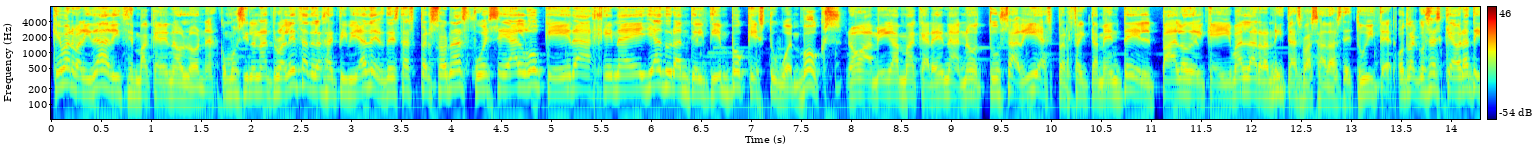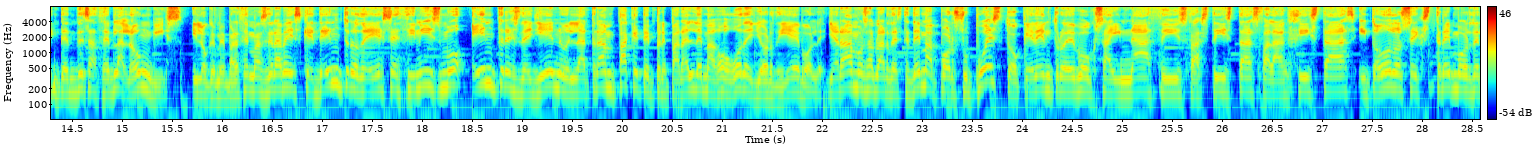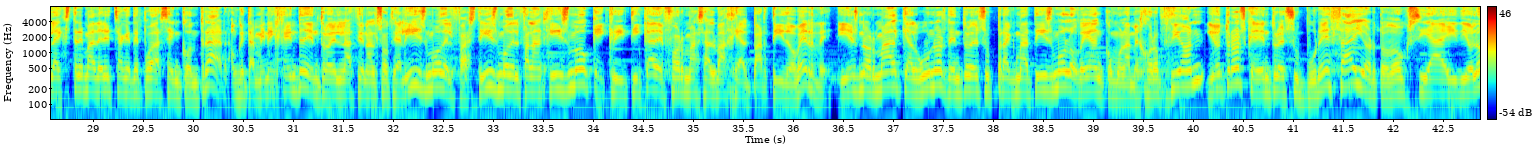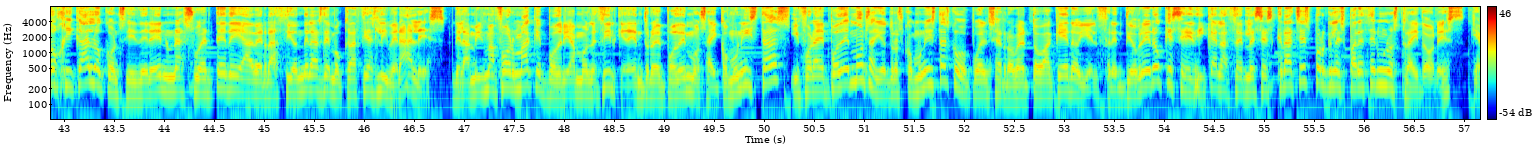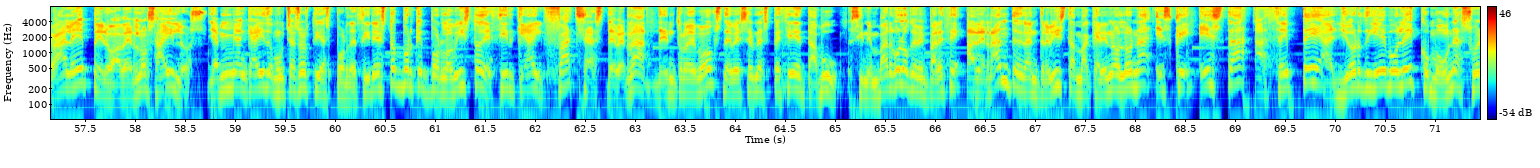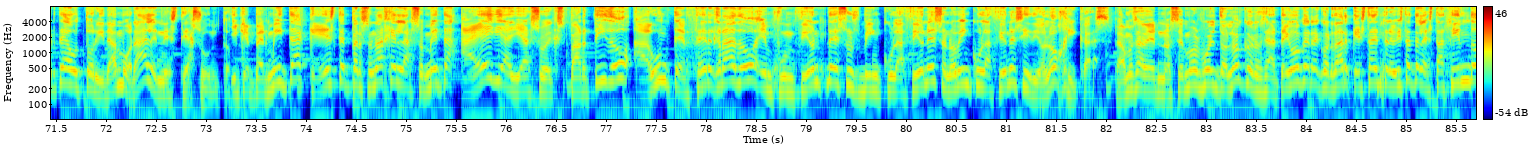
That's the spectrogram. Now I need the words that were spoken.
¡Qué barbaridad! dice Macarena Olona. Como si la naturaleza de las actividades de estas personas fuese algo que era ajena a ella durante el tiempo que estuvo en Vox. No, amiga Macarena, no, tú sabías perfectamente el palo del que iban las ranitas basadas de Twitter. Otra cosa es que ahora te intentes hacer la longis. Y lo que me parece más grave es que dentro de ese cinismo entres de lleno en la trampa que te prepara el demagogo de Jordi Évole. Y ahora vamos a hablar de este tema. Por supuesto que dentro de Vox hay nazis, fascistas, falangistas y todos los extremos de la extrema derecha que te puedas encontrar encontrar. Aunque también hay gente dentro del nacionalsocialismo, del fascismo, del falangismo que critica de forma salvaje al Partido Verde. Y es normal que algunos dentro de su pragmatismo lo vean como la mejor opción y otros que dentro de su pureza y ortodoxia ideológica lo consideren una suerte de aberración de las democracias liberales. De la misma forma que podríamos decir que dentro de Podemos hay comunistas y fuera de Podemos hay otros comunistas como pueden ser Roberto Vaquero y el Frente Obrero que se dedican a hacerles scratches porque les parecen unos traidores. Que vale, pero a ver los haylos. Y a mí me han caído muchas hostias por decir esto porque por lo visto decir que hay fachas de verdad dentro de Vox debe ser una especie de tabú. Sin embargo, lo que me parece aberrante de la entrevista a Macarena Olona es que esta acepte a Jordi Évole como una suerte de autoridad moral en este asunto y que permita que este personaje la someta a ella y a su expartido a un tercer grado en función de sus vinculaciones o no vinculaciones ideológicas. Vamos a ver, nos hemos vuelto locos, o sea, tengo que recordar que esta entrevista te la está haciendo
